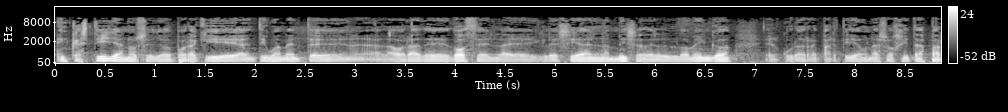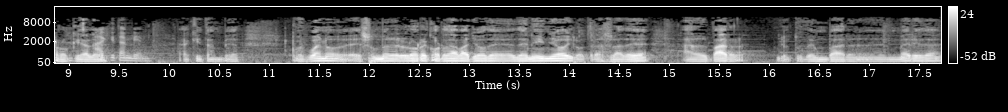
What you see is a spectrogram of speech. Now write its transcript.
en Castilla, no sé yo, por aquí antiguamente a la hora de 12 en la iglesia, en la misa del domingo, el cura repartía unas hojitas parroquiales. Aquí también. Aquí también pues bueno, eso me lo recordaba yo de, niño y lo trasladé al bar. Yo tuve un bar en Mérida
